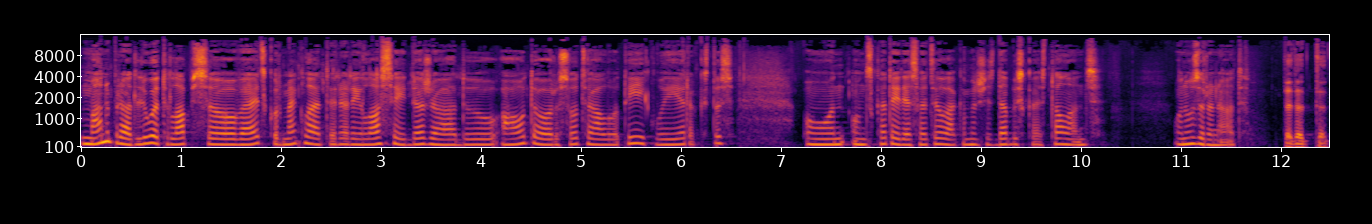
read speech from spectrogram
manuprāt, ļoti labs veids, kur meklēt, ir arī lasīt dažādu autoru sociālo tīklu ierakstus un, un skatīties, vai cilvēkam ir šis dabiskais talants un uzrunāt. Tad, tad, tad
